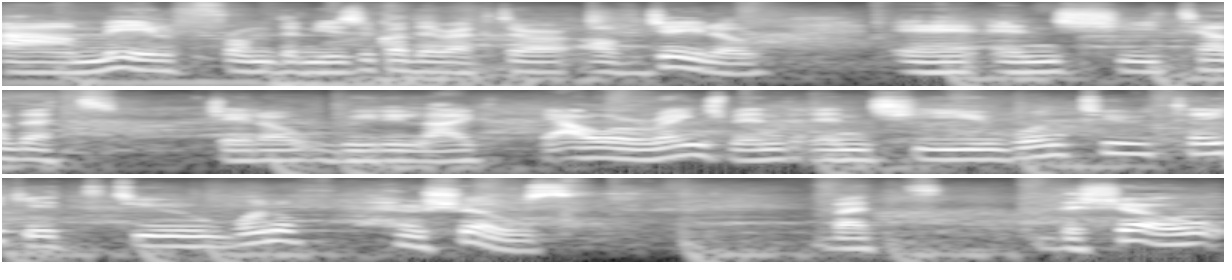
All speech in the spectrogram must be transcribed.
a mail from the musical director of JLo, and she told that JLo really liked our arrangement and she want to take it to one of her shows. But the show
